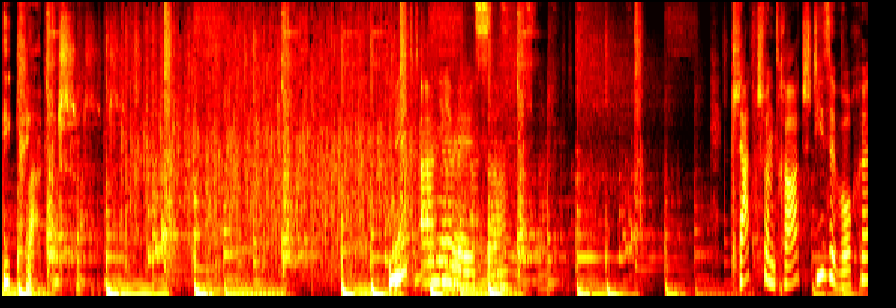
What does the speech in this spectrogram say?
i Klatsch. Mit Anja Welzer. Klatsch und Tratsch diese Woche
